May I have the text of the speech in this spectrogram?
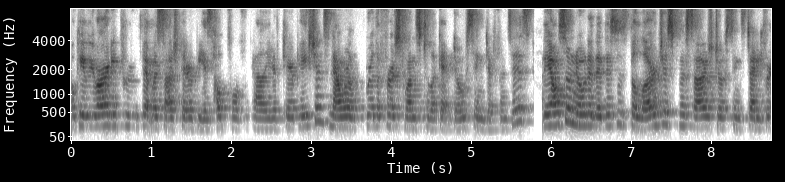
okay, we've already proved that massage therapy is helpful for palliative care patients. Now we're, we're the first ones to look at dosing differences. They also noted that this is the largest massage dosing study for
